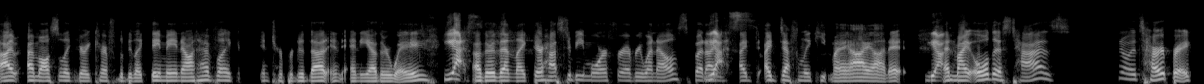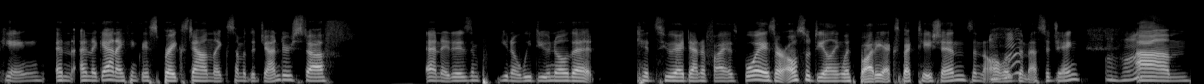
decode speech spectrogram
I, i'm also like very careful to be like they may not have like interpreted that in any other way yes. other than like there has to be more for everyone else but I, Yes. I i definitely keep my eye on it yeah. and my oldest has you know it's heartbreaking and and again i think this breaks down like some of the gender stuff and it is you know we do know that kids who identify as boys are also dealing with body expectations and all of the messaging Mhm. um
